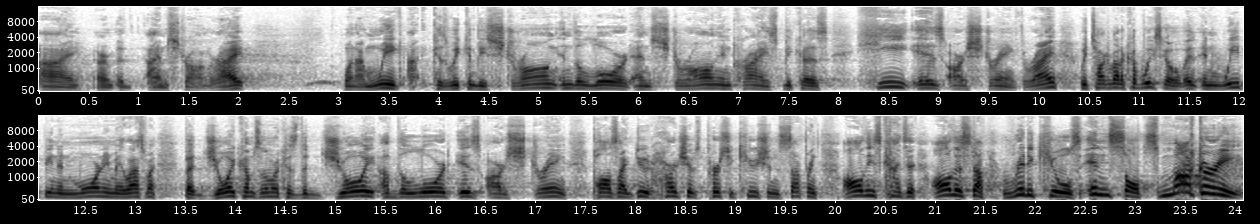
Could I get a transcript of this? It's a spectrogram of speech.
I, uh, I am strong, right? When I'm weak, because we can be strong in the Lord and strong in Christ because He is our strength, right? We talked about a couple weeks ago, and, weeping and mourning may last, but joy comes in the morning because the joy of the Lord is our strength. Paul's like, dude, hardships, persecutions, sufferings, all these kinds of, all this stuff, ridicules, insults, mockery.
